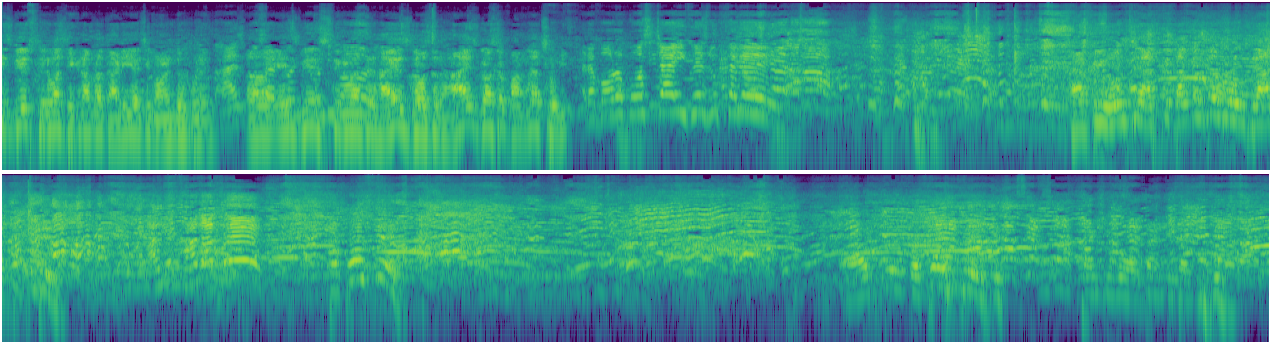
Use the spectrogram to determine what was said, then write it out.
এসবিএস সিনেমা যেখানে আমরা দাঁড়িয়ে আছি নরেন্দ্রপুরে। এসবিএস সিনেমাতে highest grosser highest grosser Bangla? ছবি। একটা বড় পোস্ট চাই ফেসবুক থেকে। হ্যাপি রোলছে আজকে কালকে কি রোলছে আজকে Suppose আজকে day. Thank you so much, thank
